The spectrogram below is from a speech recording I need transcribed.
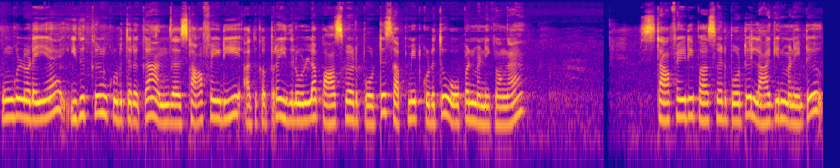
உங்களுடைய இதுக்குன்னு கொடுத்துருக்க அந்த ஸ்டாஃப் ஐடி அதுக்கப்புறம் இதில் உள்ள பாஸ்வேர்டு போட்டு சப்மிட் கொடுத்து ஓப்பன் பண்ணிக்கோங்க. ஸ்டாஃப் ஐடி பாஸ்வேர்டு போட்டு லாகின் பண்ணிவிட்டு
